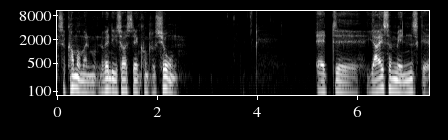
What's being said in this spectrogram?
så kommer man nødvendigvis også til den konklusion, at øh, jeg som menneske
